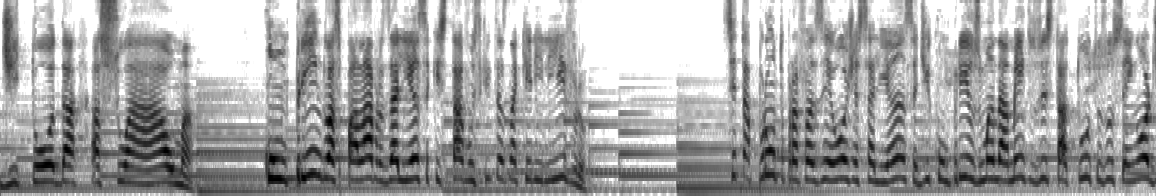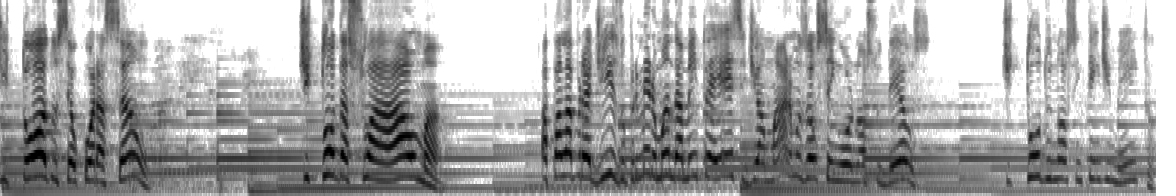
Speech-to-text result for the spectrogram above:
de toda a sua alma, cumprindo as palavras da aliança que estavam escritas naquele livro. Você está pronto para fazer hoje essa aliança de cumprir os mandamentos, os estatutos do Senhor de todo o seu coração? De toda a sua alma. A palavra diz: o primeiro mandamento é esse, de amarmos ao Senhor nosso Deus, de todo o nosso entendimento,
